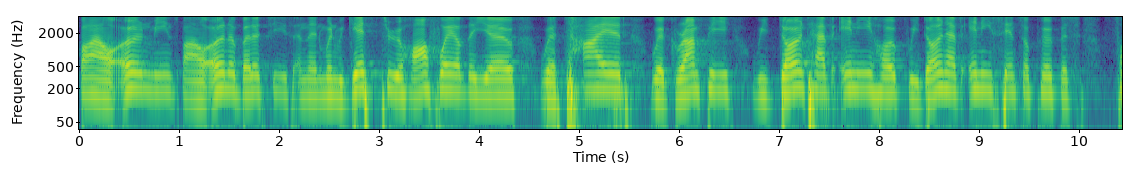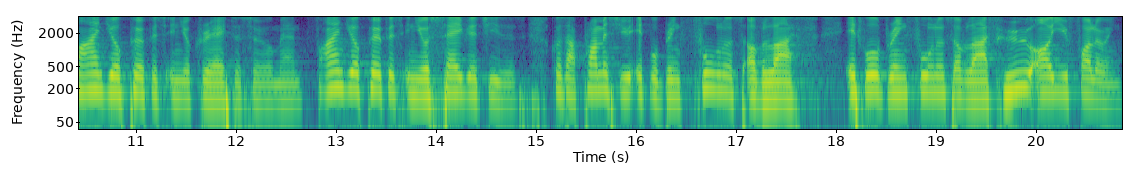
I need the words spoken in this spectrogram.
by our own means, by our own abilities. And then when we get through halfway of the year, we're tired, we're grumpy, we don't have any hope, we don't have any sense of purpose. Find your purpose in your Creator, or ma'am. Find your purpose in your Savior, Jesus. Because I promise you, it will bring fullness of life. It will bring fullness of life. Who are you following?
